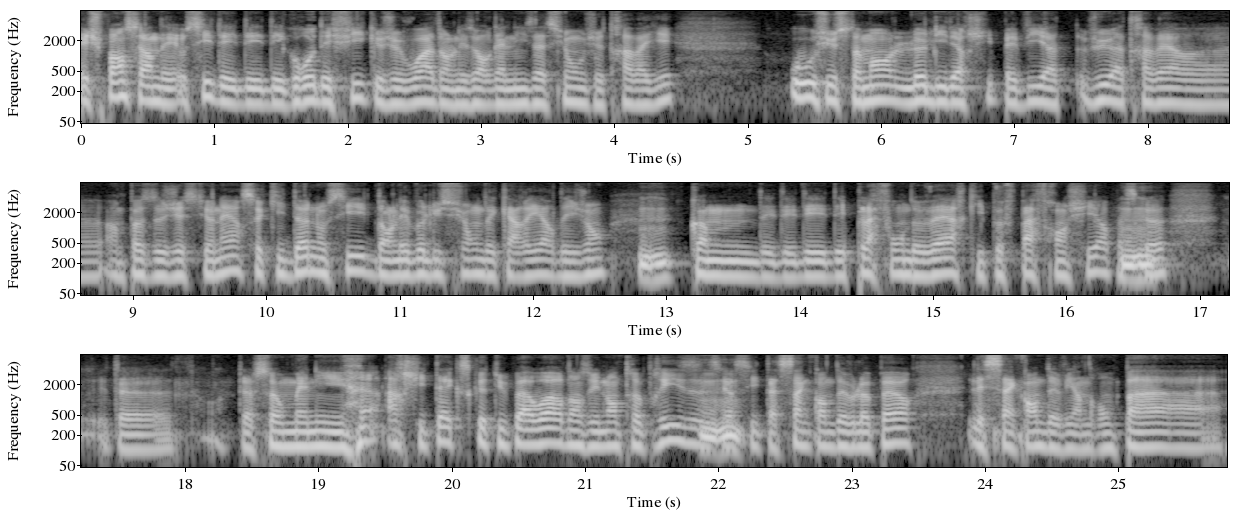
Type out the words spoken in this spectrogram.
Et je pense un des, aussi des, des- des gros défis que je vois dans les organisations où je travaillais, où justement le leadership est vu à, vu à travers euh, un poste de gestionnaire, ce qui donne aussi dans l'évolution des carrières des gens Mhm. comme des, des- des- des plafonds de verre qu'ils peuvent pas franchir parce Mhm. que t'as- there's so many architectes que tu peux avoir dans une entreprise. Mhm. Si tu as 50 développeurs, les 50 ne deviendront pas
